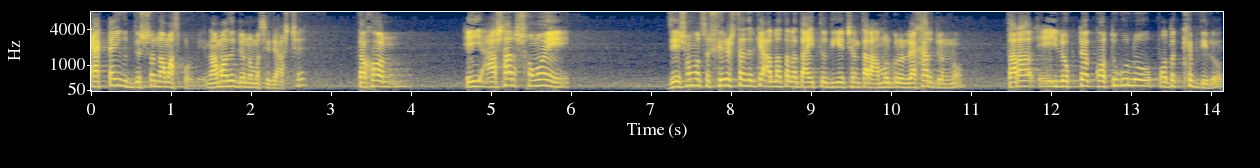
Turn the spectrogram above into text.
একটাই উদ্দেশ্য, নামাজ পড়বে। নামাজের জন্য মসজিদে আসছে। তখন এই আসার সময়ে যে সমস্ত ফেরেস্তাদেরকে আল্লাহ তালা দায়িত্ব দিয়েছেন তার আমলগুলো লেখার জন্য, তারা এই লোকটা কতগুলো পদক্ষেপ দিল,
